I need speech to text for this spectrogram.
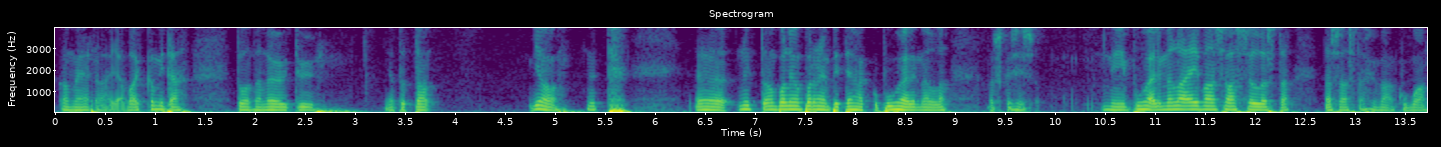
kameraa ja vaikka mitä tuota löytyy. Ja tota, joo, nyt, ö, nyt on paljon parempi tehdä kuin puhelimella, koska siis niin, puhelimella ei vaan saa sellaista tasasta hyvää kuvaa.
